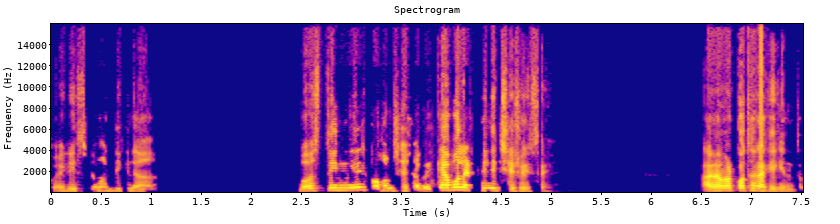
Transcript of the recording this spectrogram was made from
কয়েকটা স্প্যামার দেখি না। বস ৩ মিনিট কখন শেষ হবে? কেবল ১ মিনিট শেষ হইছে। আমি আমার কথা রাখি কিন্তু।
